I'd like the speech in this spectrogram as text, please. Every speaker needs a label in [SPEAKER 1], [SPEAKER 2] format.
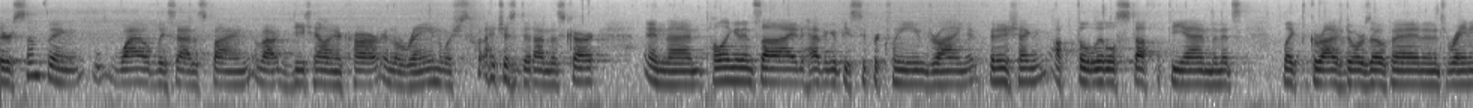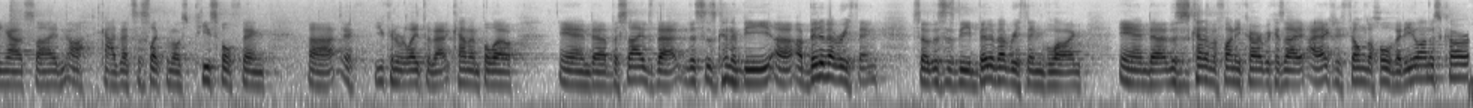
[SPEAKER 1] There's something wildly satisfying about detailing a car in the rain, which is what I just did on this car, and then pulling it inside, having it be super clean, drying it, finishing up the little stuff at the end, and it's like the garage doors open and it's raining outside. And, oh God, that's just like the most peaceful thing. Uh, if you can relate to that, comment below. And uh, besides that, this is going to be a, a, bit of everything. So this is the bit of everything vlog. And uh, this is kind of a funny car because I, I actually filmed a whole video on this car.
